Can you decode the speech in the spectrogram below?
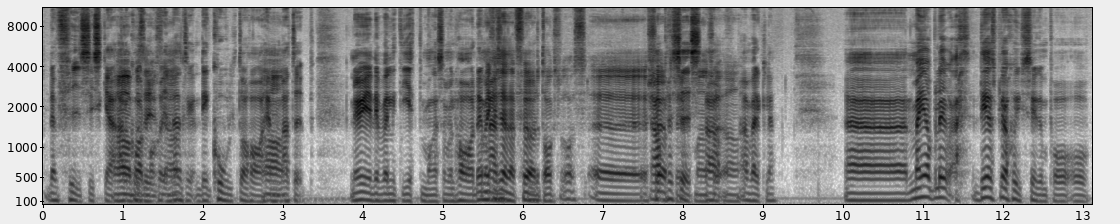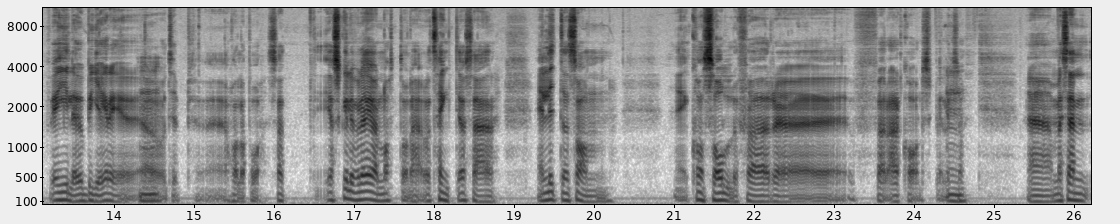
den fysiska Ja, arkadmaskinen. precis, Det är coolt att ha hemma Ja. typ. Nu är det väl inte jättemånga som vill ha det. Man kan säga såhär företagsköp. Ja, precis. Man, Ja, ja. ja, verkligen. Eh, men jag blev, dels blev jag sjukt sugen på och jag gillar ju att bygga grejer Mm. och typ eh, hålla på. Så att jag skulle vilja göra något av det här. Och tänkte jag så här, en liten sån eh, konsol för, eh, för arkadspel. Liksom. Eh, men sen,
